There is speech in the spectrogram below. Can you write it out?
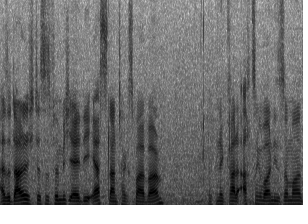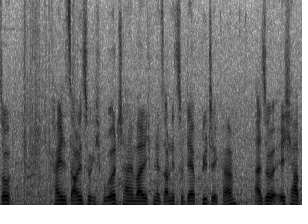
Also dadurch, dass es für mich eher die erste Landtagswahl war, ich bin ja gerade 18 geworden diesen Sommer und so, kann ich das auch nicht wirklich beurteilen, weil ich bin jetzt auch nicht so der Politiker. Also ich habe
